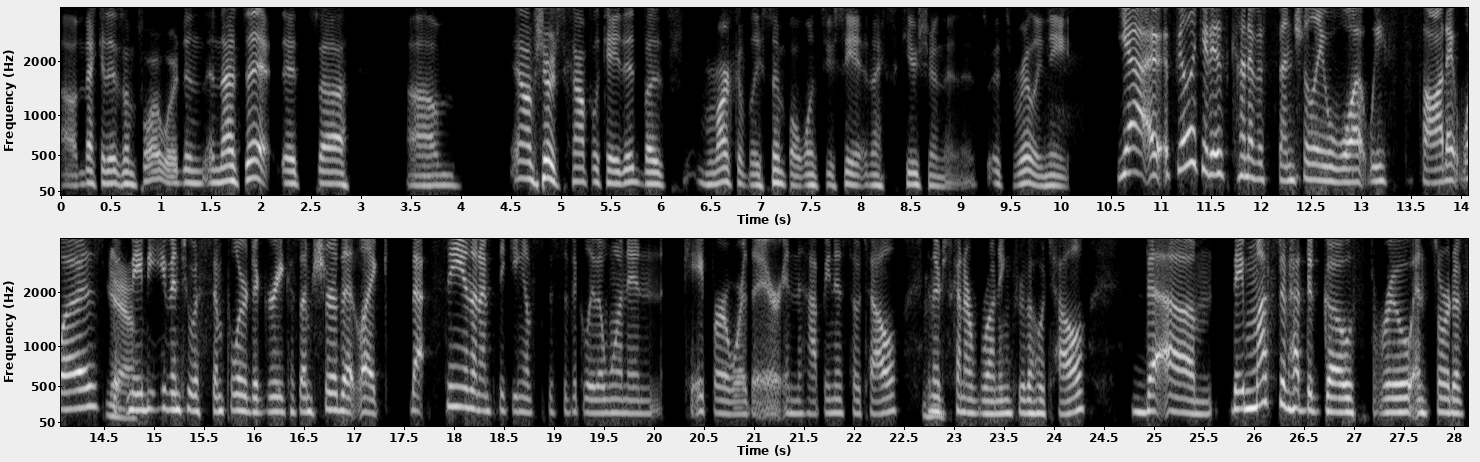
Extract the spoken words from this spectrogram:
uh, mechanism forward and and that's it it's uh um you know, I'm sure it's complicated, but it's remarkably simple once you see it in execution, and it's it's really neat. Yeah, I feel like it is kind of essentially what we thought it was, but yeah. maybe even to a simpler degree, because I'm sure that like that scene that I'm thinking of specifically, the one in Caper where they're in the Happiness Hotel mm-hmm. and they're mm-hmm. just kind of running through the hotel. The, um, they must have had to go through and sort of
